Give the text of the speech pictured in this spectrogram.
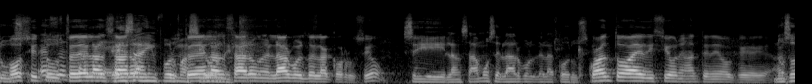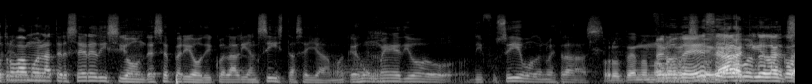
propósito, ustedes lanzaron, ustedes lanzaron el árbol de la corrupción. Sí, lanzamos el árbol de la corrupción. ¿Cuántas ediciones han tenido que...? han Nosotros tenido vamos en la tercera edición de ese periódico, el Aliancista se llama, que es un medio difusivo de nuestras... Pero usted no, Pero de ese llegar árbol de la está. Sí,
